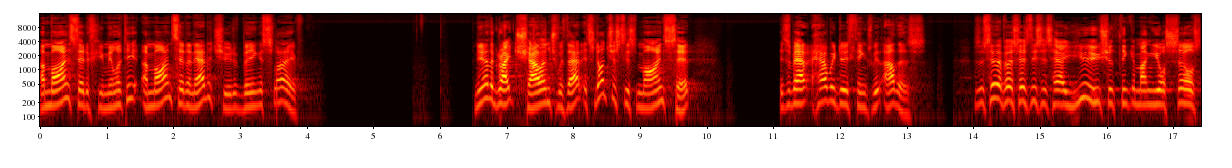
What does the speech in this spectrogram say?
a mindset of humility, a mindset, an attitude of being a slave. And you know the great challenge with that? It's not just this mindset, it's about how we do things with others. Said, that verse says, This is how you should think among yourselves.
